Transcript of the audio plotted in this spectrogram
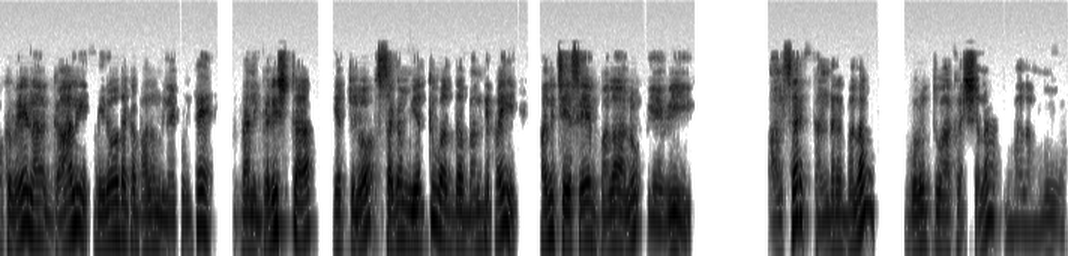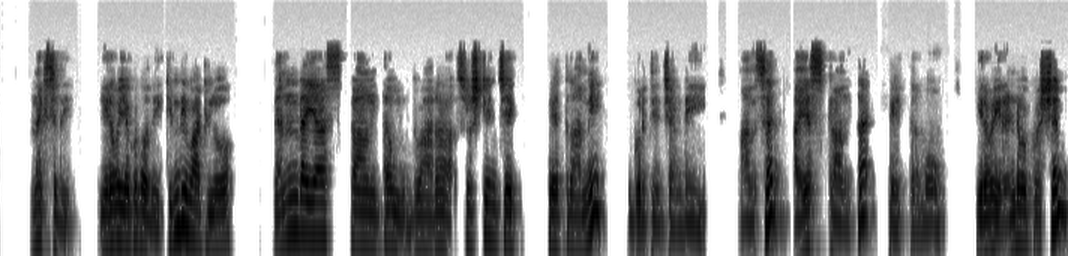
ఒకవేళ గాలి నిరోధక బలం లేకుంటే దాని గరిష్ట ఎత్తులో సగం ఎత్తు వద్ద బంతిపై పనిచేసే బలాలు ఏవి? ఆన్సర్ కండర బలం గురుత్వాకర్షణ బలము. నెక్స్ట్ది ఇరవై ఒకటోది. కింది వాటిలో గండయస్కాంతం ద్వారా సృష్టించే క్షేత్రాన్ని గుర్తించండి. ఆన్సర్ అయస్కాంత క్షేత్రము. ఇరవై రెండవ క్వశ్చన్.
